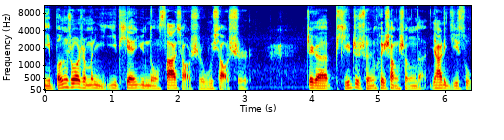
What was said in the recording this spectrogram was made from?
你甭说什么，你一天运动仨小时、五小时，这个皮质醇会上升的，压力激素。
